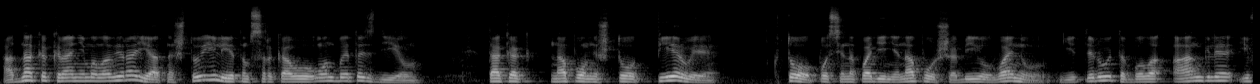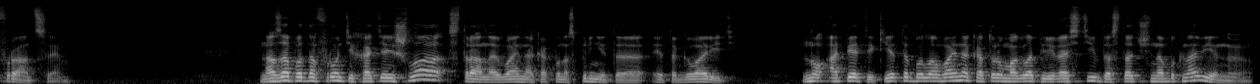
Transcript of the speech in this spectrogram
Однако крайне маловероятно, что и летом 40-го он бы это сделал. Так как, напомню, что первые, кто после нападения на Польшу объявил войну Гитлеру, это была Англия и Франция. На Западном фронте, хотя и шла странная война, как у нас принято это говорить, но опять-таки это была война, которая могла перерасти в достаточно обыкновенную.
